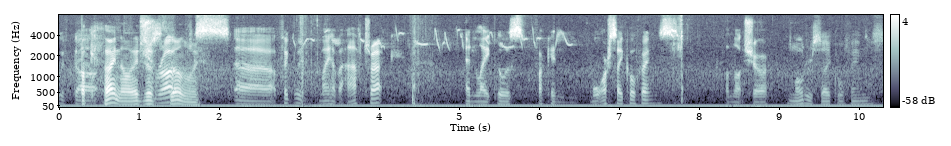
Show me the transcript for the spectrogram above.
We've got if I know, it's just convoy. trucks. Uh, I think we might have a half track, and like those fucking motorcycle things. I'm not sure. Motorcycle things.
